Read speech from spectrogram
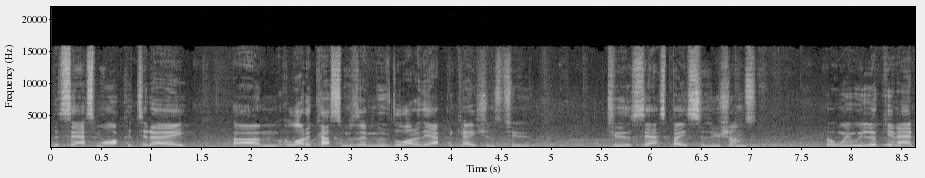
the SaaS market today, um, a lot of customers have moved a lot of their applications to, to the SaaS-based solutions. But when we're looking at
